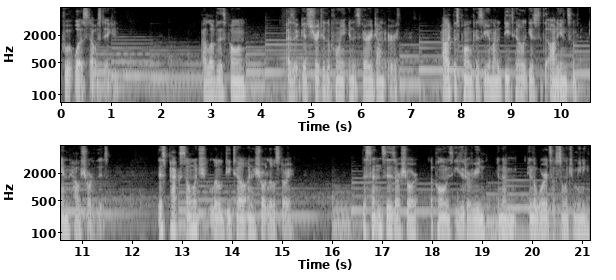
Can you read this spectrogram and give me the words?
who it was that was taken. I loved this poem as it gets straight to the point and it's very down to earth. I like this poem because the amount of detail it gives to the audience of, and how short it is. This packs so much little detail in a short little story. The sentences are short, the poem is easy to read, and the, and the words have so much meaning.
